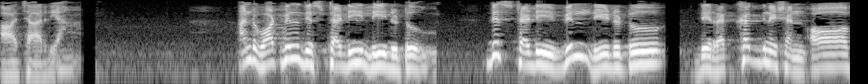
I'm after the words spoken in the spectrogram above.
acharya. And what will this study lead to? This study will lead to the recognition of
